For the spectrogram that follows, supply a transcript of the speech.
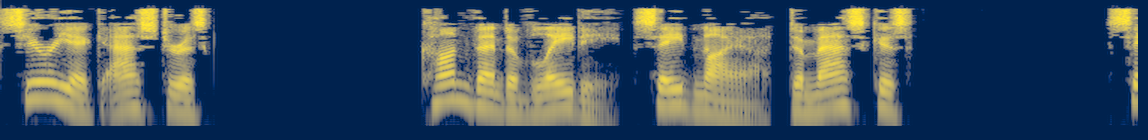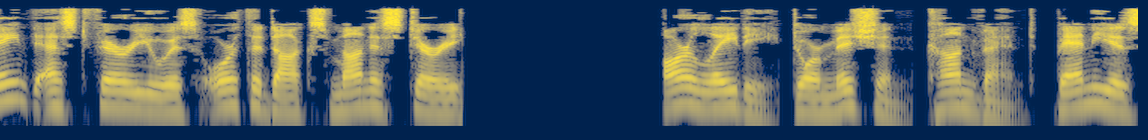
Syriac asterisk. Convent of Lady, Saidnaya, Damascus. Saint Estferius Orthodox Monastery. Our Lady Dormition Convent, Banias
